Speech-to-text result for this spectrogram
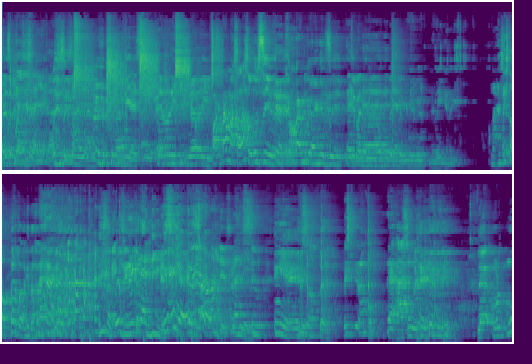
masuk. Sayang. Kasih sayang. Luar biasa. Ngeri, ngeri. Fakta masalah solusi. Keren banget sih. Keren. Ngeri, ngeri. Wis tobar toh gitu. Ini kan ending deh. Iya, iya. Salah deh. Asu. Iya. Wis sabar. Wis ki rampung. Eh, asu. Lah menurutmu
